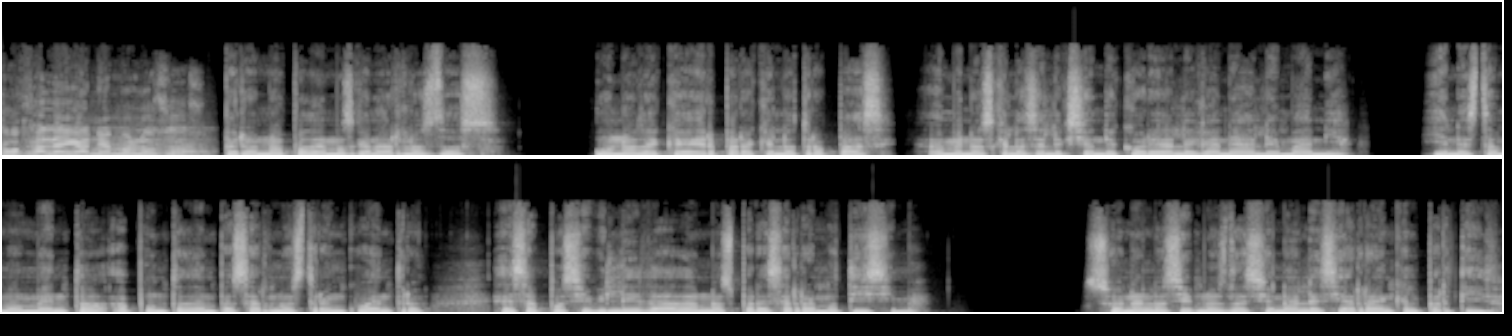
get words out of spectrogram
ojalá y ganemos los dos. Pero no podemos ganar los dos. Uno de caer para que el otro pase, a menos que la selección de Corea le gane a Alemania. Y en este momento, a punto de empezar nuestro encuentro, esa posibilidad aún nos parece remotísima. Suenan los himnos nacionales y arranca el partido.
